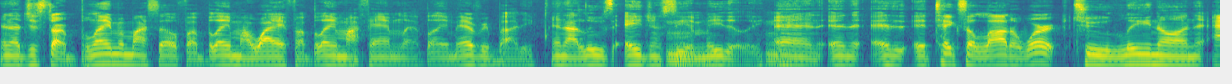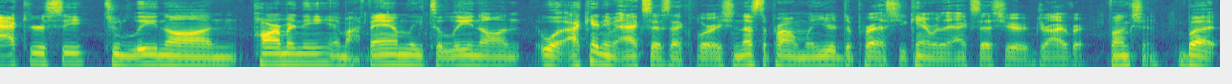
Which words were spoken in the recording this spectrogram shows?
And I just start blaming myself. I blame my wife. I blame my family. I blame everybody, and I lose agency mm. immediately. Mm. And and it, it takes a lot of work to lean on accuracy, to lean on harmony in my family, to lean on. Well, I can't even access exploration. That's the problem. When you're depressed, you can't really access your driver function. But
